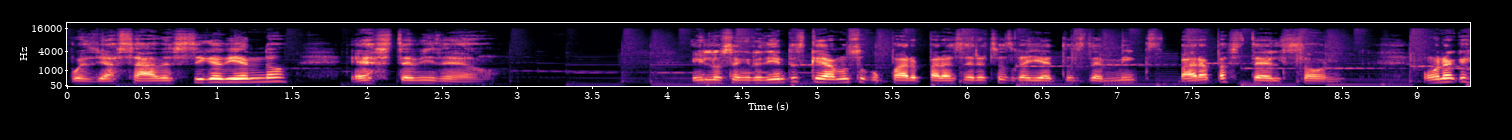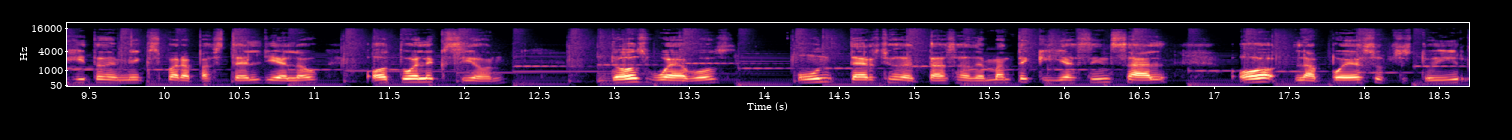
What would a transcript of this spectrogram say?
pues ya sabes, sigue viendo este video. Y los ingredientes que vamos a ocupar para hacer estas galletas de mix para pastel son una cajita de mix para pastel yellow o tu elección, dos huevos, un tercio de taza de mantequilla sin sal o la puedes sustituir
